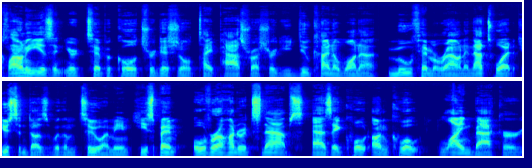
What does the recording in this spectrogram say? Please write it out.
Clowney isn't your typical traditional type pass rusher. You do kind of want to move him around. And that's what Houston does with him too. I mean, he spent over 100 snaps as a quote unquote linebacker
